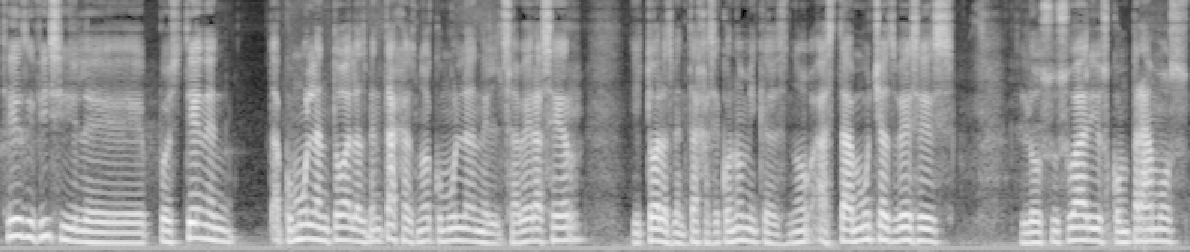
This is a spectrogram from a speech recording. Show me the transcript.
Sí, es difícil. Eh, pues tienen, acumulan todas las ventajas, ¿no? Acumulan el saber hacer y todas las ventajas económicas, ¿no? Hasta muchas veces los usuarios compramos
